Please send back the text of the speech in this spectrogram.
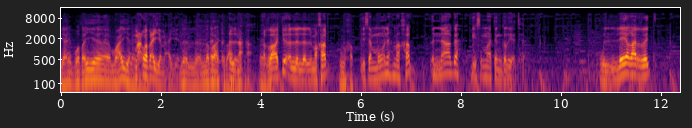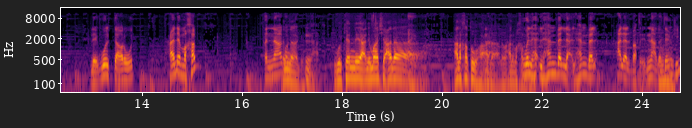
يعني بوضعية معينة مع يعني. وضعية معينة. لل- للراكب. نعم. إيه. الراكب ال- ال- المخب المخب. يسمونه مخب. الناقة قيس ما تنقل يدها. واللي يغرد اللي يقول تغرود على مخب الناقة الناقة. الناقة. تقول كاني يعني ماشي على أيوه. على خطوها نعم. على على مخب والهنبل لا الهنبل على البطيء. الناقة مهم. تمشي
